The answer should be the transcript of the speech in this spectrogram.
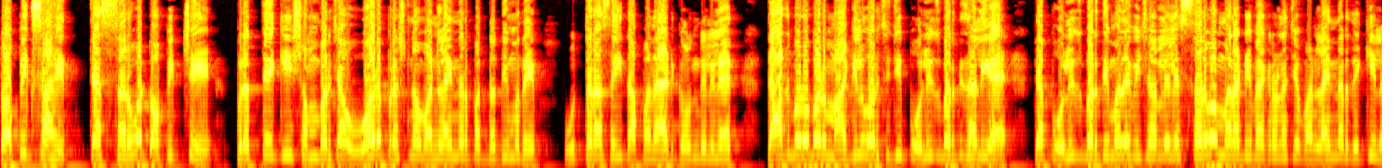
टॉपिक्स आहेत. त्या सर्व टॉपिकचे प्रत्येकी शंभरच्या वर प्रश्न वनलाइनर पद्धतीमध्ये उत्तरासहित आपण ऍड करून दिलेले आहेत. त्याचबरोबर मागील वर्षी जी पोलीस भरती झाली आहे. त्या पोलीस भरतीमध्ये विचारलेले सर्व मराठी व्याकरणाचे वनलाइनर देखील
